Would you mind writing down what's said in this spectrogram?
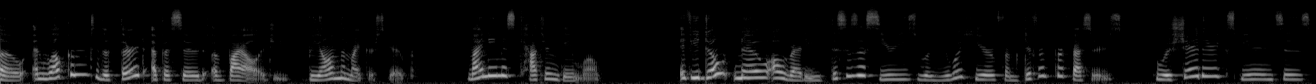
Hello, and welcome to the third episode of Biology Beyond the Microscope. My name is Katherine Gamewell. If you don't know already, this is a series where you will hear from different professors who will share their experiences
